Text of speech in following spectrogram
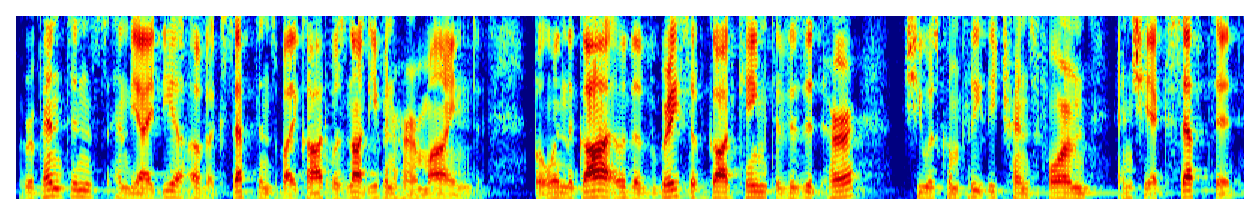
repentance and the idea of acceptance by God was not even her mind. But when the God, the grace of God came to visit her, she was completely transformed and she accepted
